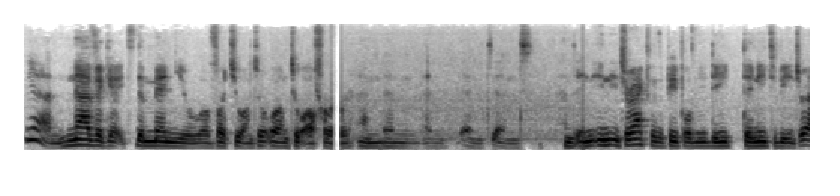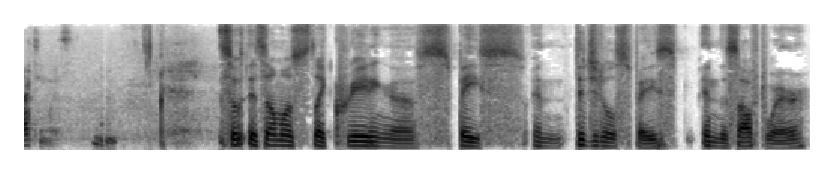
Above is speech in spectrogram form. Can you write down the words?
yeah navigate the menu of what you want to want to offer and and and and, and and, and, interact with the people they, they need to be interacting with. So it's almost like creating a space and digital space in the software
